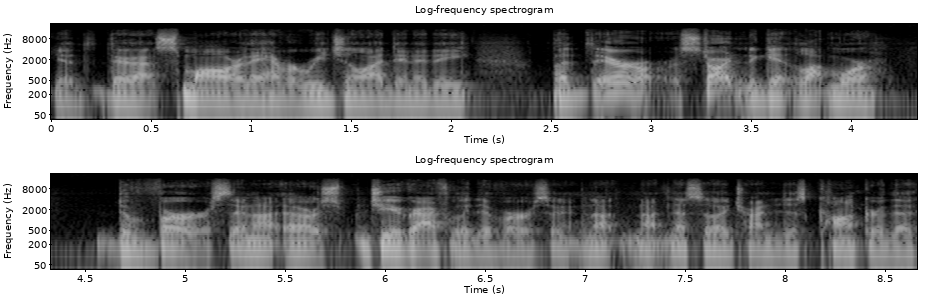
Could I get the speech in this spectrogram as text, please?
you know, they're that smaller. They have a regional identity, but they're starting to get a lot more diverse. They're not or geographically diverse. They're not not necessarily trying to just conquer the.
